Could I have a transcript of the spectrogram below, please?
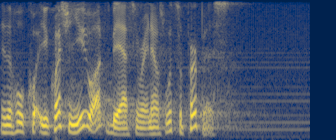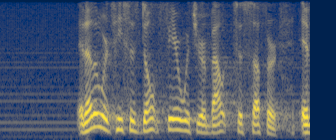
And the whole the question you ought to be asking right now is, what's the purpose? In other words, he says, don't fear what you're about to suffer. If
